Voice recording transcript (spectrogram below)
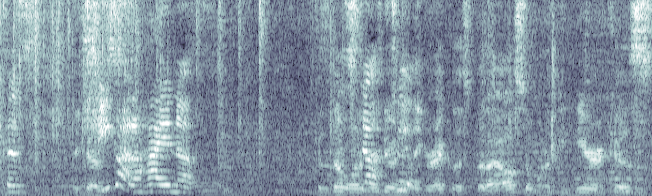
because Because she got a high enough. Cause I don't want her stealth to do too. anything reckless, but I also want to be near because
